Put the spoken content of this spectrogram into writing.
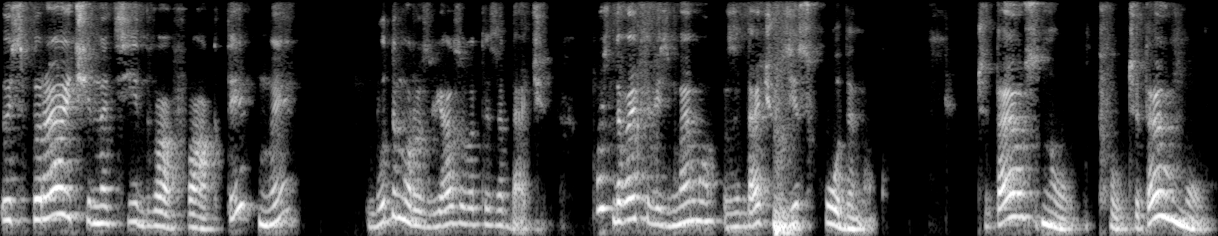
Ось, спираючи на ці два факти, ми будемо розв'язувати задачі. Ось давайте візьмемо задачу зі сходинок. Читаю основу, читаю умову.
